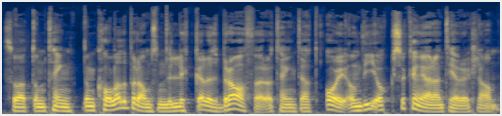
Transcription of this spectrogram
Så att de, tänkt, de kollade på dem som det lyckades bra för och tänkte att oj, om vi också kan göra en tv-reklam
